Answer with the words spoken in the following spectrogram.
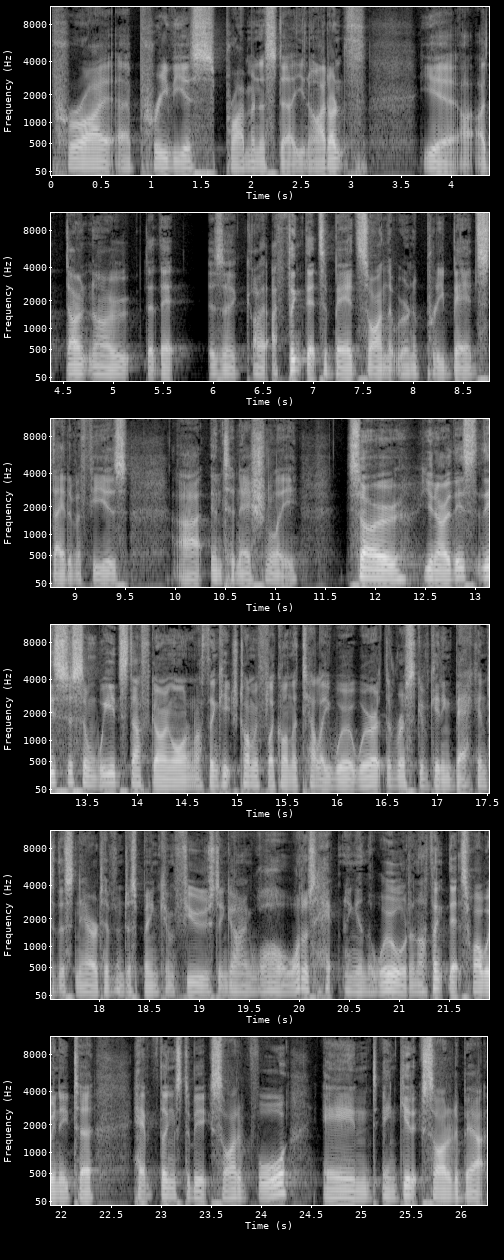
pri- a previous prime minister. You know, I don't, th- yeah, I, I, don't know that that is a. I, I, think that's a bad sign that we're in a pretty bad state of affairs uh, internationally. So you know, there's there's just some weird stuff going on, and I think each time we flick on the telly, we're we're at the risk of getting back into this narrative and just being confused and going, "Whoa, what is happening in the world?" And I think that's why we need to have things to be excited for and and get excited about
